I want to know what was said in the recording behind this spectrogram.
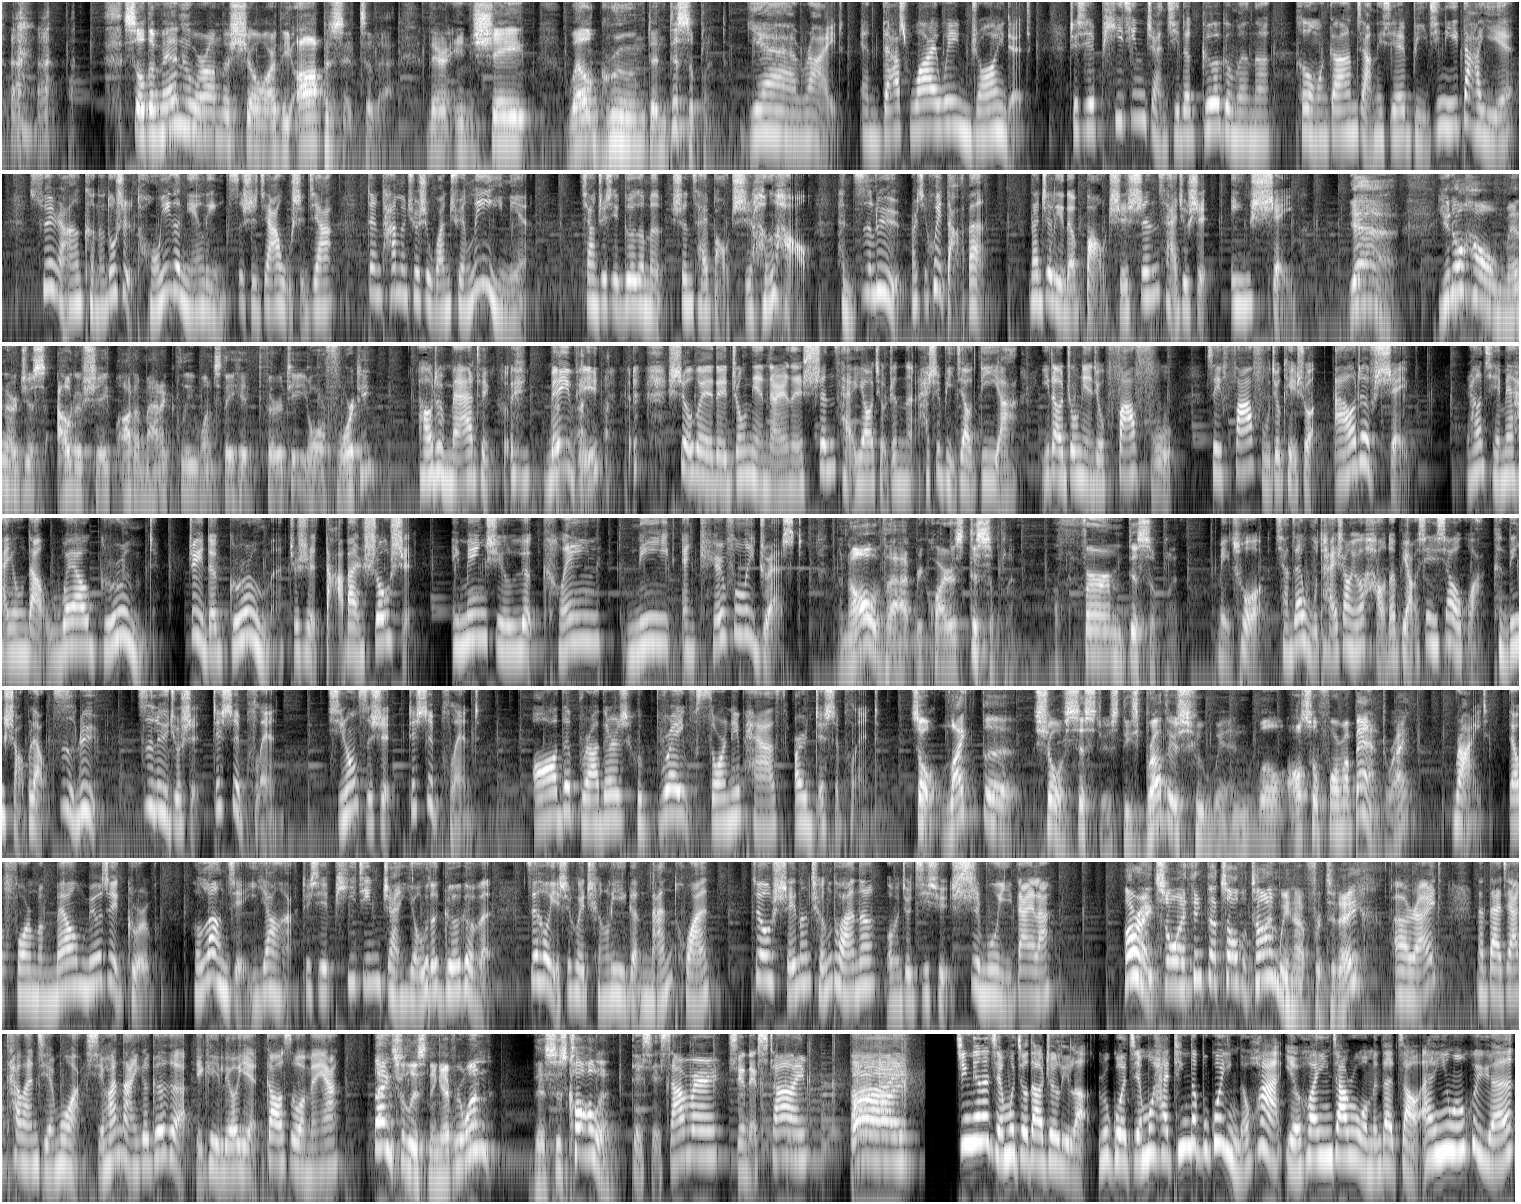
so the men who are on the show are the opposite to that. They're in shape, well groomed, and disciplined. Yeah, right. And that's why we enjoyed it. 这些披荆斩棘的哥哥们呢，和我们刚刚讲那些比基尼大爷，虽然可能都是同一个年龄，四十加、五十加，但他们却是完全另一面。像这些哥哥们身材保持很好，很自律，而且会打扮。那这里的保持身材就是 in shape。 Yeah. You know how men are just out of shape automatically once they hit 30 or 40? Automatically, maybe 社会对中年男人的身材要求真的还是比较低啊，一到中年就发福，所以发福就可以说 out of shape。然后前面还用到 well groomed，这里的 groom 就是打扮收拾，it means you look clean, neat and carefully dressed。 And all of that requires discipline, a firm discipline. 没错，想在舞台上有好的表现效果啊，肯定少不了自律。自律就是 discipline， 形容词是 disciplined。All the brothers who brave thorny paths are disciplined. So, like the show of sisters, these brothers who win will also form a band, right? Right, they'll form a male music group. 和浪姐一样啊，这些披荆斩棘的哥哥们，最后也是会成立一个男团。最后谁能成团呢？我们就继续拭目以待啦。 All right, so I think that's all the time we have for today. All right，那大家看完节目啊，喜欢哪一个哥哥，也可以留言告诉我们呀。 Thanks for listening, everyone. This is Colin. This is Summer. See you next time. Bye. 今天的节目就到这里了。如果节目还听得不过瘾的话，也欢迎加入我们的早安英文会员。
